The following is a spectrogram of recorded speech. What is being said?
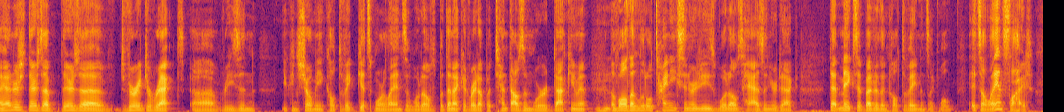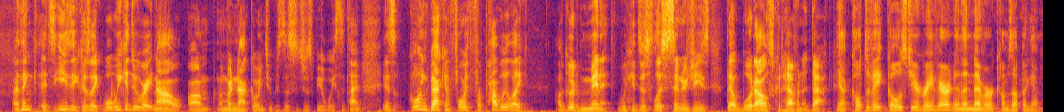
I under there's a there's a very direct uh, reason you can show me cultivate gets more lands than Wood Elves, but then I could write up a ten thousand word document of all the little tiny synergies Wood Elves has in your deck that makes it better than cultivate. And it's like, well, it's a landslide. I think it's easy because like what we could do right now, um, and we're not going to because this would just be a waste of time, is going back and forth for probably like a good minute. We could just list synergies that Wood Elves could have in a deck. Yeah, cultivate goes to your graveyard and then never comes up again.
